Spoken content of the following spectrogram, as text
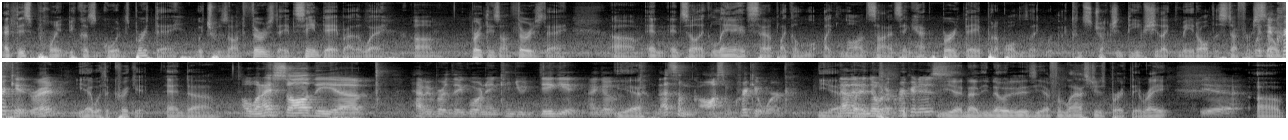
at this point, because of Gordon's birthday, which was on Thursday, the same day, by the way, um, birthday's on Thursday, um, and and so like Lena had set up like a like lawn sign saying happy birthday, put up all these like, like construction themes. She like made all this stuff herself. With a Cricut, right? Yeah, with a Cricut, and um, Oh, when I saw the uh, "Happy Birthday, Gordon," can you dig it? I go, Yeah. that's some awesome Cricut work. yeah. Now that I know what a Cricut is. yeah, now that you know what it is. Yeah, from last year's birthday, right? Yeah. Um.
